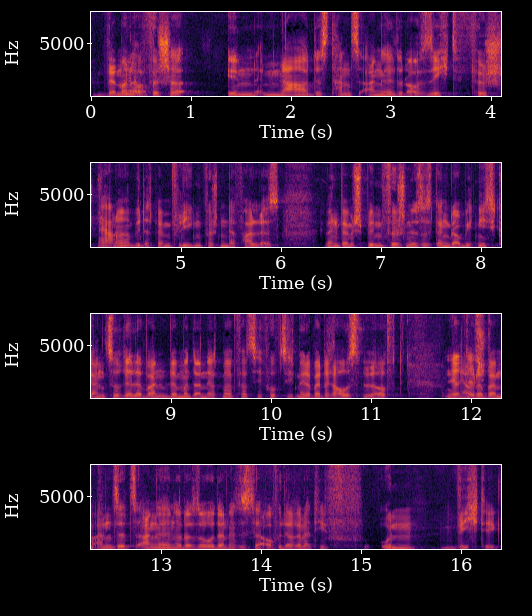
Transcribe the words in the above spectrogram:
Wenn man Ja. auf Fische in naher Distanz angelt oder auf Sicht fischt, Ja. ne, wie das beim Fliegenfischen der Fall ist, wenn beim Spinnfischen ist es dann, glaube ich, nicht ganz so relevant, wenn man dann erstmal 40, 50 Meter weit rauswirft. Ja, Ja, das oder beim stimmt. Ansitzangeln oder so, dann ist es ja auch wieder relativ unwichtig,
